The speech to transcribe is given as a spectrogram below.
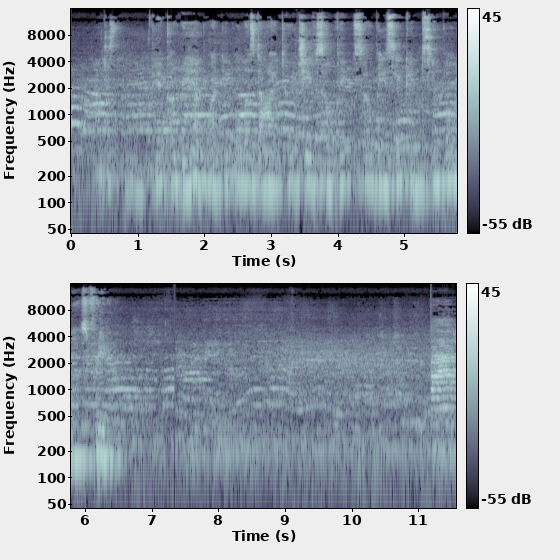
I just can't comprehend why people must die to achieve something so basic and simple as freedom. I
